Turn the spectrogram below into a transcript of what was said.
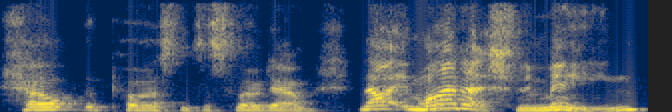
help the person to slow down? Now, it might actually mean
